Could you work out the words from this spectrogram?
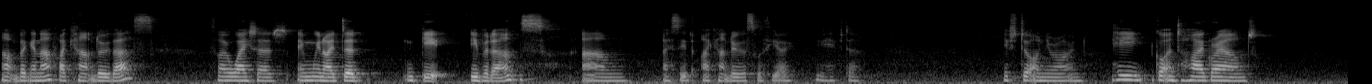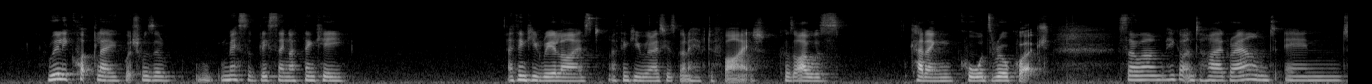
aren't big enough. I can't do this. So I waited. And when I did get evidence, um, I said, I can't do this with you. You have to, you have to do it on your own. He got into higher ground really quickly, which was a massive blessing. I think he, I think he realised. I think he realised he was going to have to fight because I was cutting cords real quick. So um, he got into higher ground and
